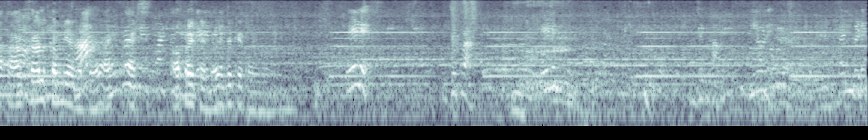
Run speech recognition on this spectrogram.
ಆ ಕಾಲು ಕಮ್ಮಿ? ಆಗುತ್ತೆ. ಆಪರೇಟ್? ಇದಕ್ಕೆ ಮಾಡಿ. ಹೇಳಿ. ಜಪ್ಪ. ಹೇಳಿ. ಇಲ್ಲಿ ನೋಡಿ. ಕಣ್ಬಿಡಿ.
